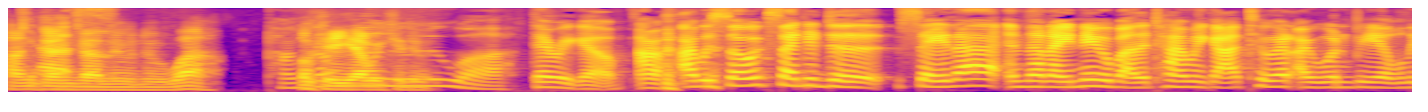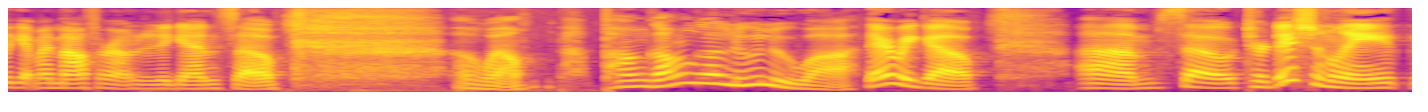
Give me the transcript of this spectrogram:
Panganga yes. Luluwa okay, yeah, we can do it. There we go. I was so excited to say that, and then I knew by the time we got to it, I wouldn't be able to get my mouth around it again. So, oh well. Pangangaluluwa. There we go. Um, so traditionally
